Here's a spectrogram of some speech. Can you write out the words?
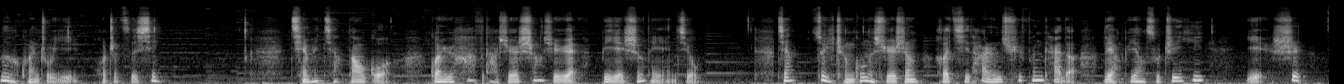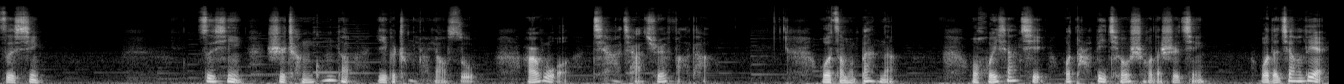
乐观主义或者自信。前面讲到过关于哈佛大学商学院毕业生的研究，将最成功的学生和其他人区分开的两个要素之一，也是自信。自信是成功的一个重要要素，而我恰恰缺乏它。我怎么办呢？我回想起我打壁球时候的事情，我的教练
